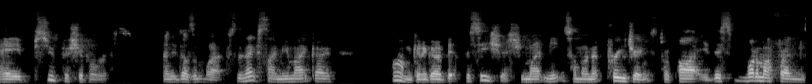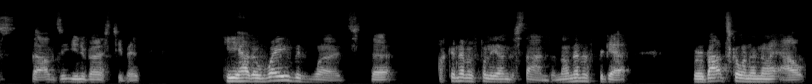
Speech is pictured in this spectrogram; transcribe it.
a super chivalrous, and it doesn't work. So the next time you might go, oh, I'm going to go a bit facetious. You might meet someone at pre-drinks to a party. This one of my friends that I was at university with, he had a way with words that I can never fully understand, and I'll never forget. We're about to go on a night out,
